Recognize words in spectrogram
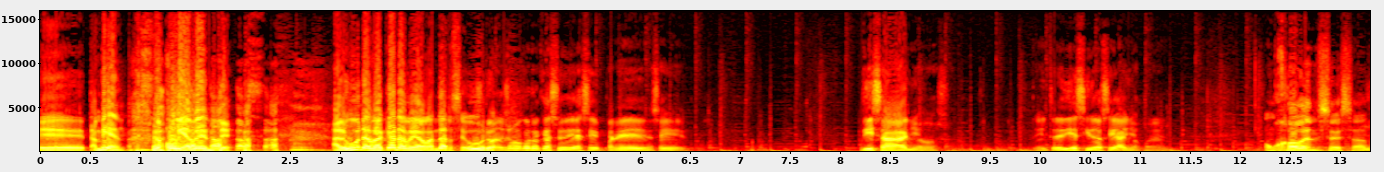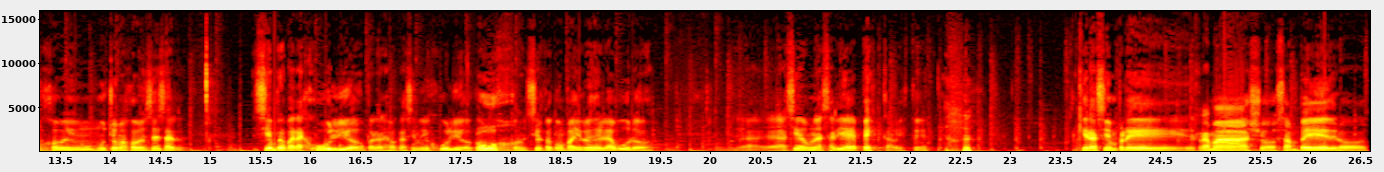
Eh, también, obviamente. Alguna bacana me va a mandar, seguro. Bueno, yo me acuerdo que hace, hace poner, no sé, 10 años, entre 10 y 12 años. Un joven César. un joven, mucho más joven César, siempre para julio, para las vacaciones de julio, con, Uf. con ciertos compañeros de laburo, hacían una salida de pesca, ¿viste? que era siempre Ramallo, San Pedro.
